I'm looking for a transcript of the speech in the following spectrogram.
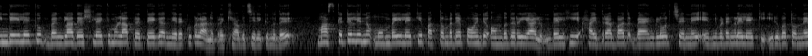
ഇന്ത്യയിലേക്കും ബംഗ്ലാദേശിലേക്കുമുള്ള പ്രത്യേക നിരക്കുകളാണ് പ്രഖ്യാപിച്ചിരിക്കുന്നത്. മസ്കറ്റിൽ നിന്നും മുംബൈയിലേക്ക് പത്തൊമ്പത് പോയിന്റ് ഒമ്പത് റിയാലും ഡൽഹി ഹൈദരാബാദ് ബാംഗ്ലൂർ ചെന്നൈ എന്നിവിടങ്ങളിലേക്ക് ഇരുപത്തൊന്ന്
